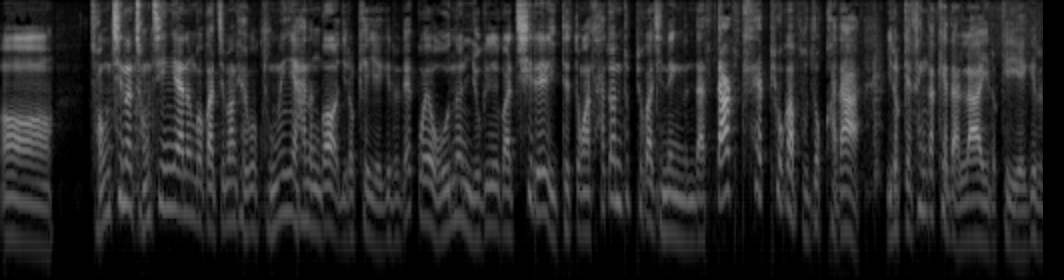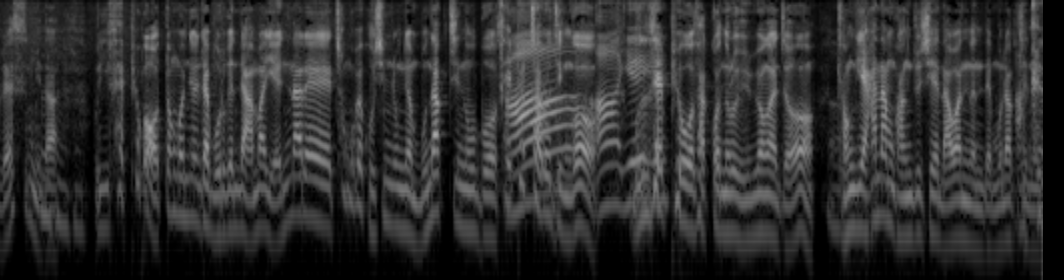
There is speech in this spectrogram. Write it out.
어 정치는 정치인이 하는 것 같지만 결국 국민이 하는 것 이렇게 얘기를 했고요. 오는 6일과 7일 이틀 동안 사전 투표가 진행된다. 딱 세 표가 부족하다. 이렇게 생각해 달라. 이렇게 얘기를 했습니다. 이 세 표가 어떤 건지는 잘 모르겠는데 아마 옛날에 1996년 문학진 후보 세표 아, 차로 진거 아, 예, 문세표 사건으로 유명하죠. 경기 하남 광주시에 나왔는데 아, 문학진 그걸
